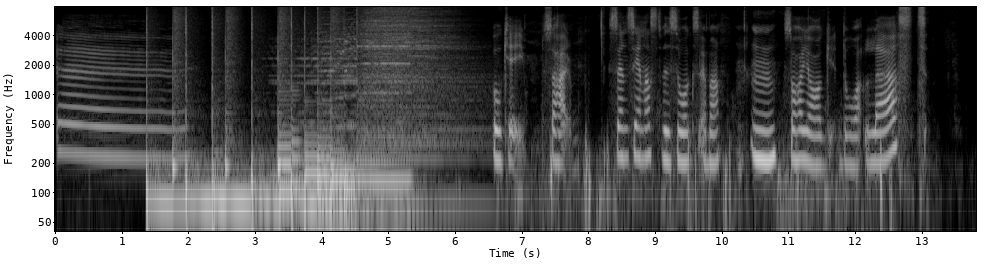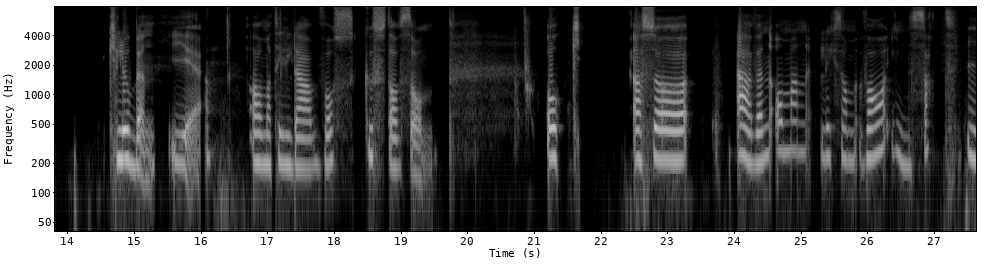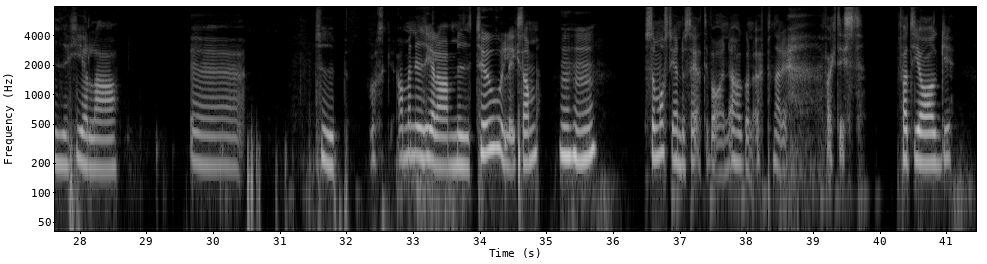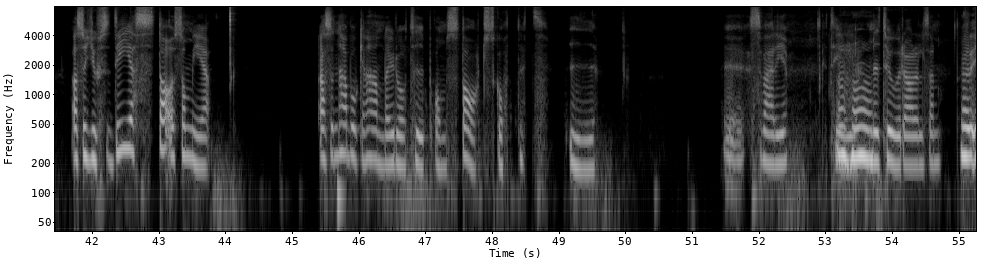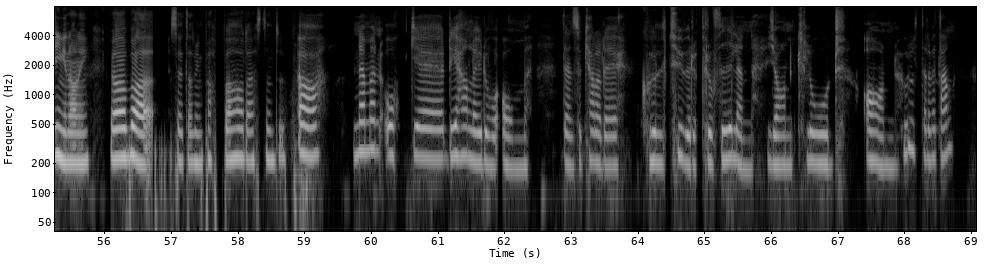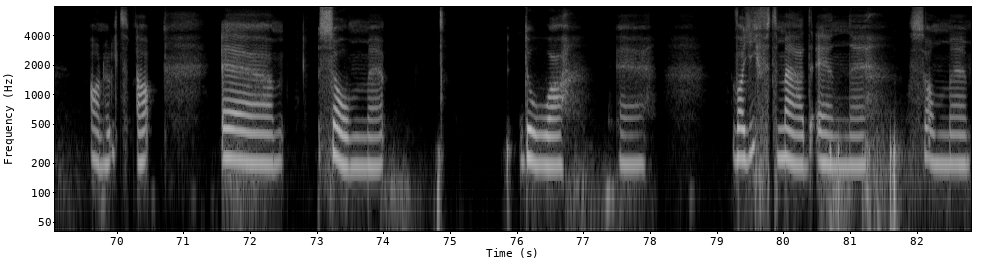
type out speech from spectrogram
Eh... Okej, så här. Sen senast vi sågs Ebba Mm. så har jag då läst Klubben Yeah. av Matilda Voss Gustafsson. Och alltså även om man liksom var insatt i hela eh, typ ska, ja men i hela metoo liksom Mhm. så måste jag ändå säga att det var en ögonöppnare faktiskt. För att jag, alltså just det som är, alltså den här boken handlar ju då typ om startskottet i eh, Sverige till Mhm. metoo-rörelsen. Jag hade ingen aning. Jag har bara sett att min pappa har läst den typ. Ja, nej men och eh, det handlar ju då om den så kallade kulturprofilen Jan-Claude Arnhult, eller vet han? Arnhult, ja. Ehm, eh, som då eh, var gift med en eh, som eh,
